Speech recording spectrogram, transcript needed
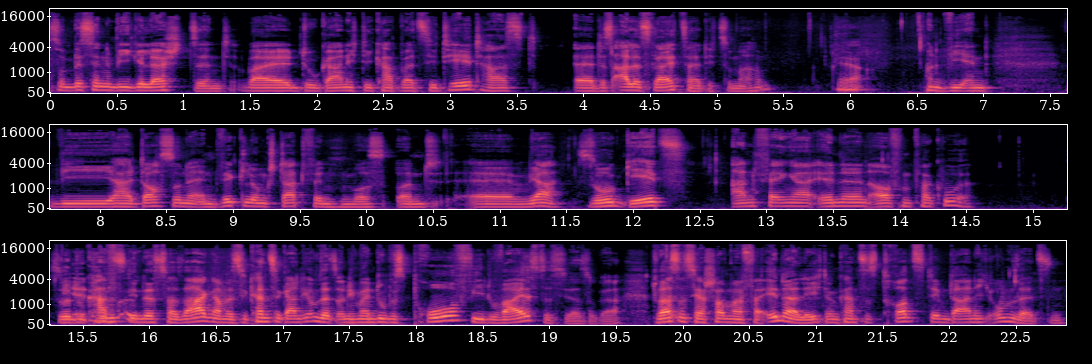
so ein bisschen wie gelöscht sind, weil du gar nicht die Kapazität hast, äh, das alles gleichzeitig zu machen. Ja. Und wie, ent, wie halt doch so eine Entwicklung stattfinden muss. Und ähm, ja, so geht's AnfängerInnen auf dem Parcours. So, du kannst ihnen das versagen, aber sie kannst du gar nicht umsetzen. Und ich meine, du bist Profi, du weißt es ja sogar. Du hast es ja schon mal verinnerlicht und kannst es trotzdem da nicht umsetzen.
